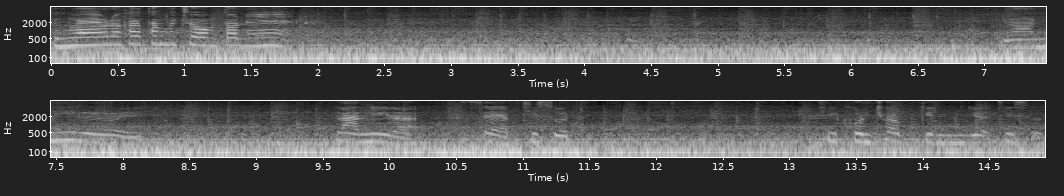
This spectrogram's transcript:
ถึงแล้วนะคะท่านผู้ชมตอนนี้ ร้านนี้เลย ร้านนี้แหละแสบที่สุด ที่คนชอบกินเยอะที่สุด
